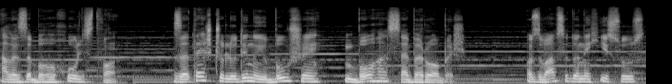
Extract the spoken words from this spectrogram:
але за богохульство, за те, що людиною бувши, Бога себе робиш. Озвався до них Ісус:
